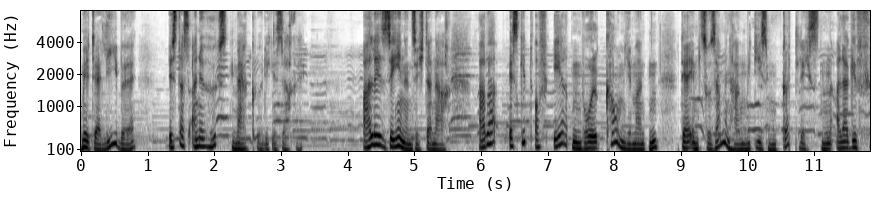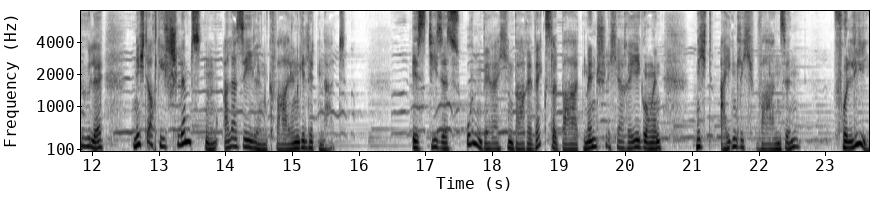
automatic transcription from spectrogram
Mit der Liebe ist das eine höchst merkwürdige Sache. Alle sehnen sich danach, aber es gibt auf Erden wohl kaum jemanden, der im Zusammenhang mit diesem göttlichsten aller Gefühle nicht auch die schlimmsten aller Seelenqualen gelitten hat. Ist dieses unberechenbare Wechselbad menschlicher Regungen nicht eigentlich Wahnsinn? Folie,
